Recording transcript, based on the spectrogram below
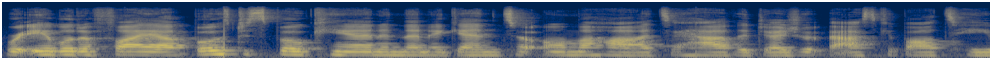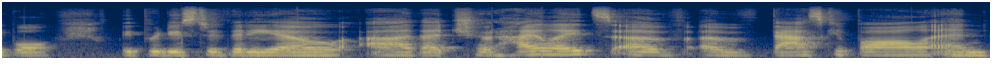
were able to fly out both to Spokane and then again to Omaha to have the Jesuit basketball table. We produced a video uh, that showed highlights of, of basketball and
